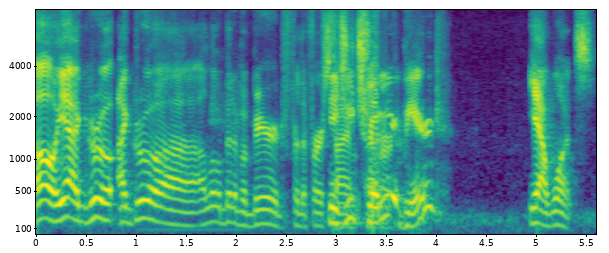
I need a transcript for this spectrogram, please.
Oh yeah, I grew I grew a, a little bit of a beard for the first Did time. Did you trim ever. your beard? Yeah, once.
